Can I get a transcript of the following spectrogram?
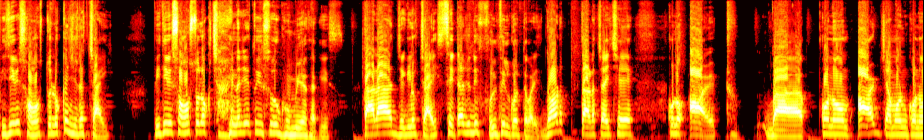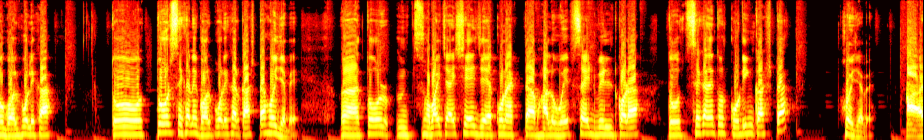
পৃথিবীর সমস্ত লোককে যেটা চাই। পৃথিবীর সমস্ত লোক চায় না যে তুই শুধু ঘুমিয়ে থাকিস। তারা যেগুলো চাই সেটা যদি ফুলফিল করতে পারিস। ধর, তারা চাইছে কোনো আর্ট বা কোনো আর্ট যেমন কোনো গল্প লেখা তো তোর সেখানে গল্প লেখার কাজটা হয়ে যাবে। তোর সবাই চাইছে যে কোনো একটা ভালো ওয়েবসাইট বিল্ড করা। তো সেখানে তোর কোডিং কাজটা হয়ে যাবে। আর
